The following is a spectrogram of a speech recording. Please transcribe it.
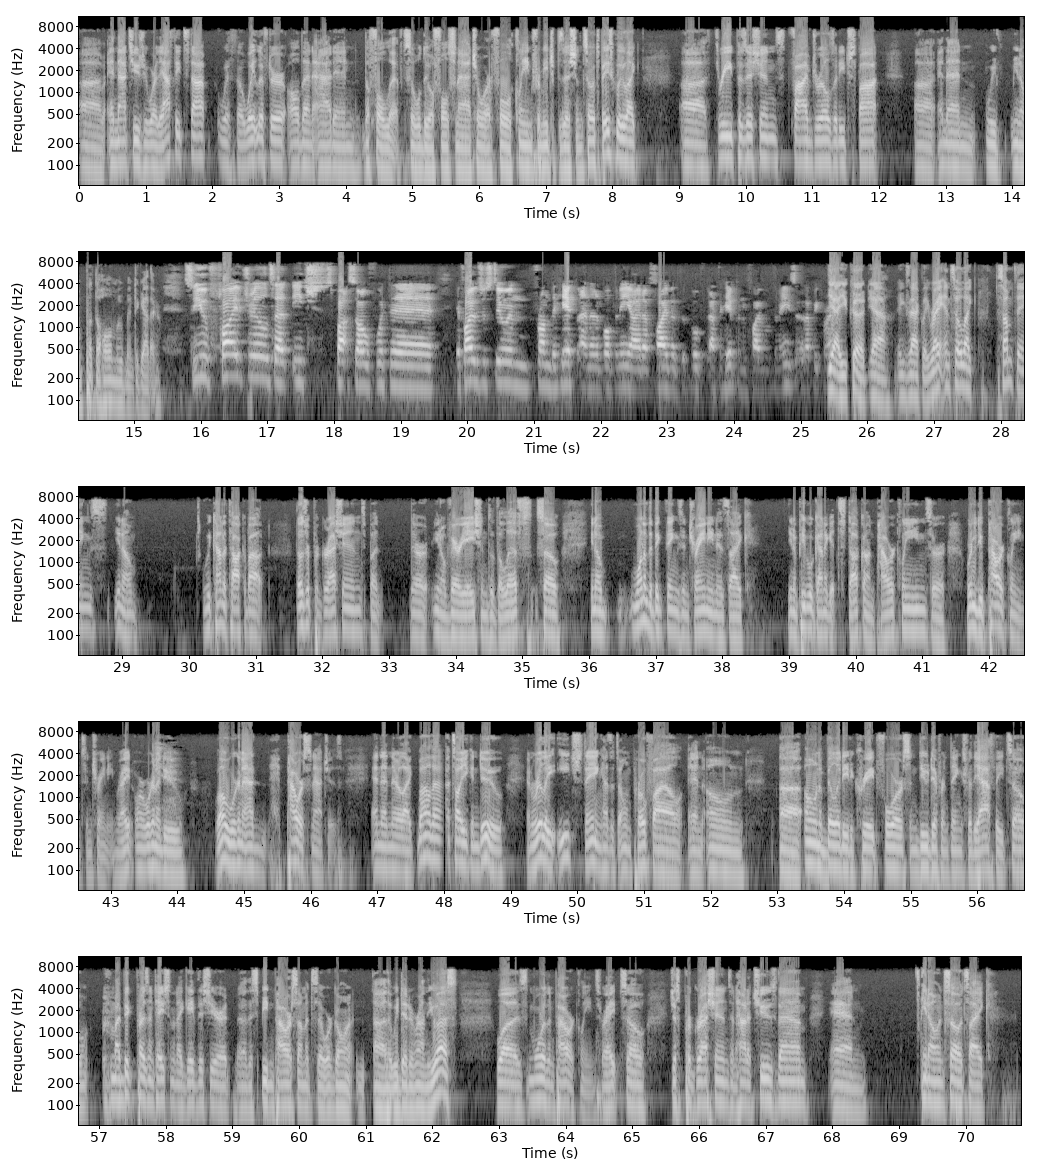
uh, and that's usually where the athletes stop. With a weightlifter, I'll then add in the full lift. So we'll do a full snatch or a full clean from each position. So it's basically like uh, three positions, five drills at each spot, uh, and then we've you know put the whole movement together. So you have five drills at each spot. So with the if I was just doing from the hip and then above the knee, I'd have five at the at the hip and five above the knees. Would that be correct? Yeah, you could. Yeah, exactly. Right. And so, like, some things, you know, we kind of talk about those are progressions, but they're, you know, variations of the lifts. So, you know, one of the big things in training is like, you know, people kind of get stuck on power cleans or we're going to do power cleans in training, right? Or we're going to do, well, we're going to add power snatches. And then they're like, well, that's all you can do. And really, each thing has its own profile and own uh, own ability to create force and do different things for the athlete. So my big presentation that I gave this year at uh, the Speed and Power Summits that we're going uh, that we did around the U.S. was more than power cleans, right? So just progressions and how to choose them, and you know, and so it's like,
